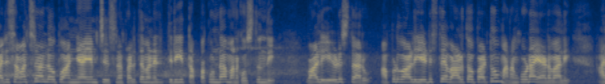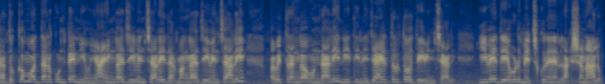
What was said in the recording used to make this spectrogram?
పది సంవత్సరాలలోపు అన్యాయం చేసిన ఫలితం అనేది తిరిగి తప్పకుండా మనకు వస్తుంది. వాళ్ళు ఏడుస్తారు. అప్పుడు వాళ్ళు ఏడిస్తే వాళ్ళతో పాటు మనం కూడా ఏడవాలి. ఆయన దుఃఖం వద్దనుకుంటే నీవు న్యాయంగా జీవించాలి ధర్మంగా జీవించాలి పవిత్రంగా ఉండాలి నీతి నిజాయితీలతో జీవించాలి. ఇవే దేవుడు మెచ్చుకునే లక్షణాలు.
